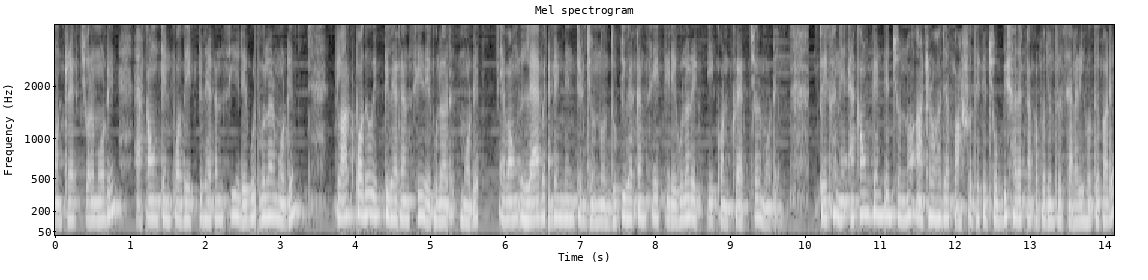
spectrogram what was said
কন্ট্রাকচুয়াল মোডে অ্যাকাউন্টেন্ট পদে একটি ভ্যাকেন্সি রেগুলার মোডে। ক্লার্ক পদেও একটি ভ্যাকেন্সি রেগুলার মোডে। এবং ল্যাব অ্যাটেন্ডেন্টের জন্য দুটি ভ্যাকেন্সি একটি রেগুলার একটি কন্ট্রাকচুয়াল মোডে তো এখানে অ্যাকাউন্টেন্টের জন্য আঠারো হাজার পাঁচশো থেকে চব্বিশ হাজার টাকা পর্যন্ত স্যালারি হতে পারে।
